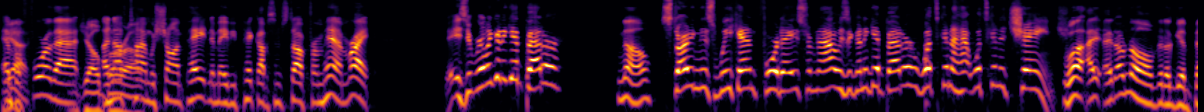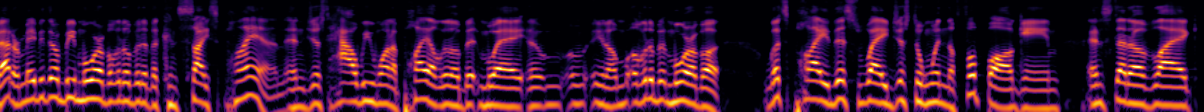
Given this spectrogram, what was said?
and Yeah, before that, Joe enough time with Sean Payton to maybe pick up some stuff from him. Right? Is it really going to get better No. starting this weekend? Four days from now, is it going to get better? What's going to ha- What's going to change? Well, I, I don't know if it'll get better. Maybe there'll be more of a little bit of a concise plan and just how we want to play a little bit way, um, you know, a little bit more of a let's play this way just to win the football game instead of like,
